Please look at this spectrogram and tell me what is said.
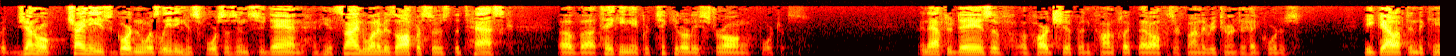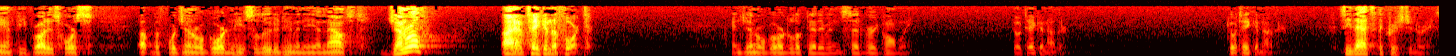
But General Chinese Gordon was leading his forces in Sudan, and he assigned one of his officers the task of uh, taking a particularly strong fortress. And after days of, of hardship and conflict, that officer finally returned to headquarters. He galloped into camp. He brought his horse up before General Gordon. He saluted him and he announced, General, I have taken the fort. And General Gordon looked at him and said very calmly, Go take another. Go take another. See, that's the Christian race.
